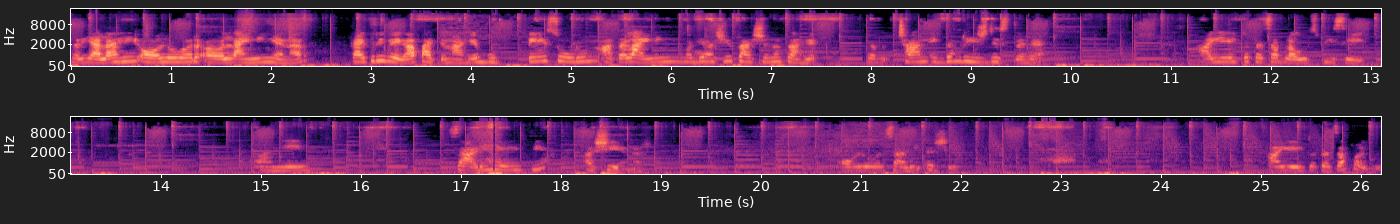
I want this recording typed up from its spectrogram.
तर यालाही ऑल ओव्हर लायनिंग येणार. काहीतरी वेगळा पॅटर्न आहे. बुट्टे सोडून आता लायनिंगमध्ये अशी फॅशनच आहे. तर छान एकदम रिच दिसतं हे. हा येईल तो त्याचा ब्लाऊज पीस येईल. आणि साडी येईल ती अशी येणार. ऑल ओव्हर साडी अशी हा येईल तो त्याचा पल्लू.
